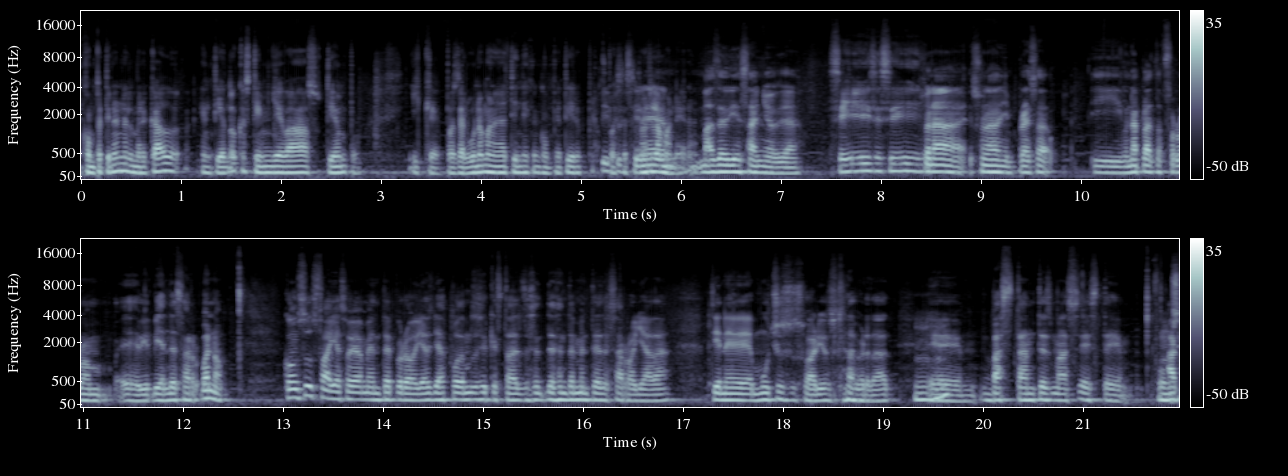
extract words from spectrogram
competir en el mercado. Entiendo que Steam lleva su tiempo y que pues de alguna manera tiene que competir, pero Sí, pues, pues esa no es la manera. Más de 10 años ya. Sí, sí, sí. Es una, es una empresa y una plataforma eh, bien desarrollada. Bueno, con sus fallas obviamente, pero ya, ya podemos decir que está dec- decentemente desarrollada. Tiene muchos usuarios, la verdad. Eh, bastantes más este, Funciones.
